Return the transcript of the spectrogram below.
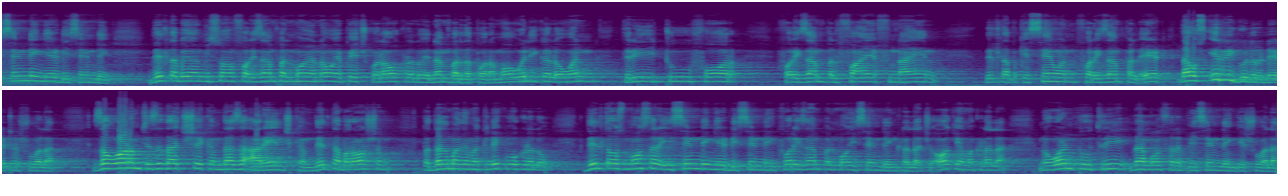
اسندنګ یا ډیسندنګ دلته به یو مثال فار ایگزامپل ما یو نوې پیج کولاو کړلو یې نمبر د پاره ما ولیکلو 1 3 2 4 فار ایگزامپل 5 9 دلته پکې 7 فار ایگزامپل 8 دا اوس ایریګولر ډیټا شوله زه غواړم چې زه دا چې کوم دا زه ارینج کوم دلته به راشم په دغه باندې ما کلیک وکړلو دلته اوس ما سره ایسندینګ یا ډیسندینګ فار ایگزامپل ما ایسندینګ کړله چې اوکې ما کړله نو ون ټو تری دا مو سره په اسینډینګ کې شوله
